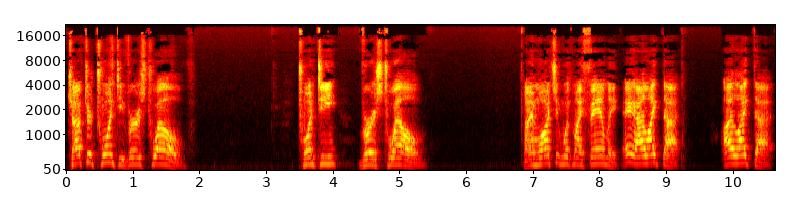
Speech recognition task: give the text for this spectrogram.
Chapter 20, verse 12. 20, verse 12. I'm watching with my family. Hey, I like that. I like that.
